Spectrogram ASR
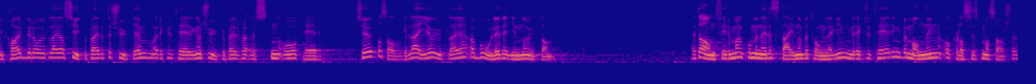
Vikarbyråutleie av sykepleiere til sykehjem og rekruttering av sykepleiere fra Østen og au pair. Kjøp og salg, leie og utleie av boliger inn- og utland. Et annet firma kombinerer stein- og betonglegging med rekruttering, bemanning og klassisk massasje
